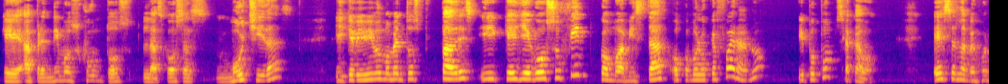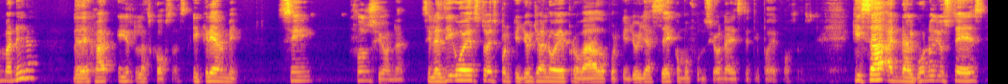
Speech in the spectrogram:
que aprendimos juntos las cosas muy chidas y que vivimos momentos padres y que llegó su fin como amistad o como lo que fuera, ¿no? Y pum, se acabó. Esa es la mejor manera de dejar ir las cosas. Y créanme, sí funciona. Si les digo esto es porque yo ya lo he probado, porque yo ya sé cómo funciona este tipo de cosas. Quizá en alguno de ustedes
